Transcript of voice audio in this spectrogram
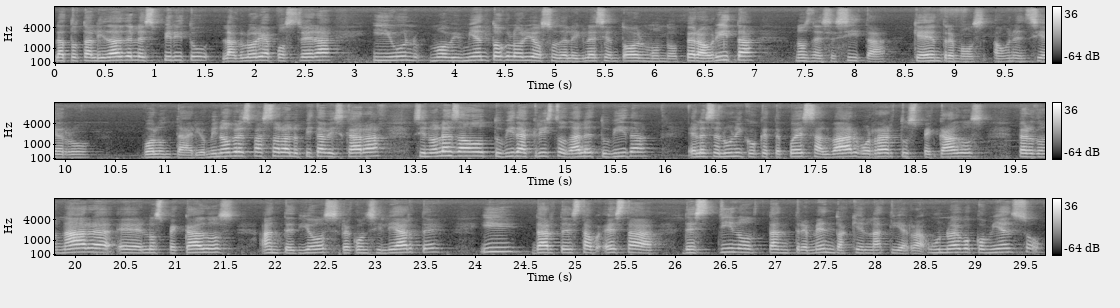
la totalidad del Espíritu, la gloria postrera y un movimiento glorioso de la iglesia en todo el mundo. Pero ahorita nos necesita que entremos a un encierro voluntario. Mi nombre es Pastora Lupita Vizcarra. Si no le has dado tu vida a Cristo, dale tu vida. Él es el único que te puede salvar, borrar tus pecados, perdonar eh, los pecados ante Dios, reconciliarte y darte este destino tan tremendo aquí en la tierra. Un nuevo comienzo,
